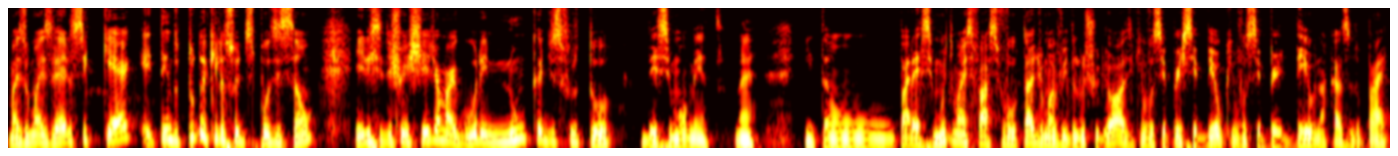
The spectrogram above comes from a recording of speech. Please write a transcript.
Mas o mais velho, sequer, tendo tudo aquilo à sua disposição, ele se deixou encher de amargura e nunca desfrutou desse momento, né? Então, parece muito mais fácil voltar de uma vida luxuriosa que você percebeu que você perdeu na casa do pai,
